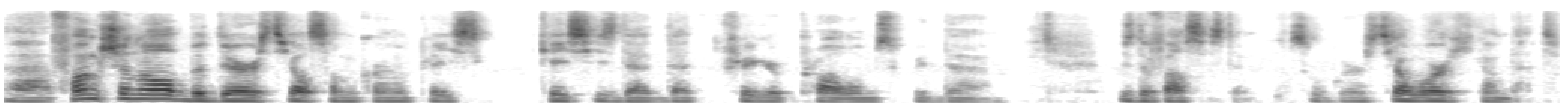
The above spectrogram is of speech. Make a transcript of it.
uh, functional, but there are still some kernel place cases that, that trigger problems with the, with the file system. So we're still working on that.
